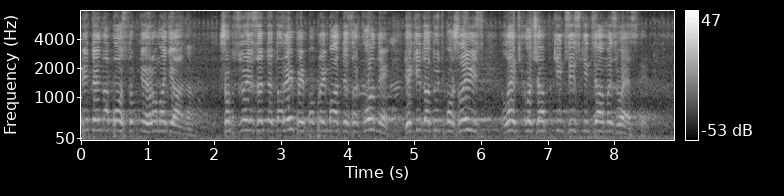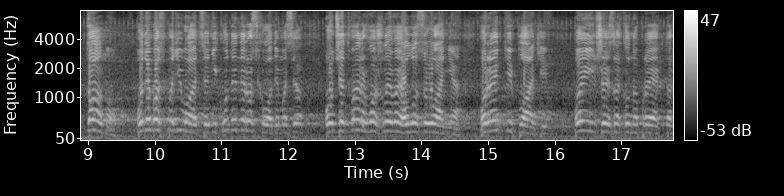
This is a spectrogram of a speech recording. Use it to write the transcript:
піти на поступки громадянам щоб знизити тарифи і поприймати закони, які дадуть можливість ледь хоча б кінці з кінцями звести. Тому будемо сподіватися, нікуди не розходимося, бо в четвер важливе голосування по рентній платі, по інших законопроектах,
